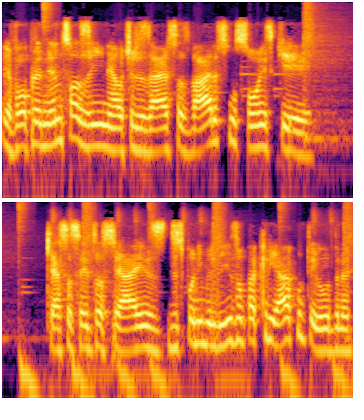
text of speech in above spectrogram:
eu vou aprendendo sozinho, né, a utilizar essas várias funções que, que essas redes sociais disponibilizam para criar conteúdo, né?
